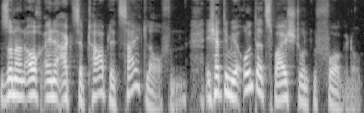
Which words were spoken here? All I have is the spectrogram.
sondern auch eine akzeptable Zeit laufen. Ich hatte mir unter zwei Stunden vorgenommen.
